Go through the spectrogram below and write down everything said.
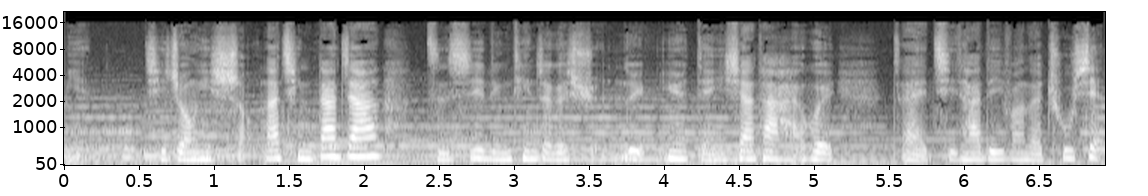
面。其中一首，那请大家仔细聆听这个旋律，因为等一下它还会在其他地方再出现。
